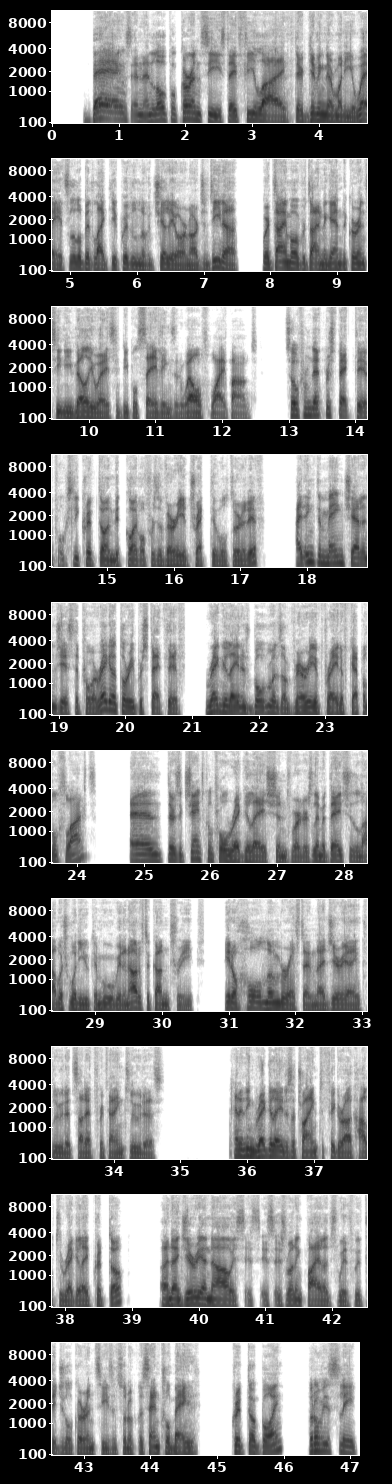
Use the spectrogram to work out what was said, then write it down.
banks and, and local currencies, they feel like they're giving their money away. It's a little bit like the equivalent of in Chile or in Argentina, where time over time again, the currency devaluates and people's savings and wealth wipe out. So from that perspective, obviously crypto and Bitcoin offers a very attractive alternative. I think the main challenge is that from a regulatory perspective, regulators, governments are very afraid of capital flights. And there's exchange control regulations where there's limitations on how much money you can move in and out of the country in a whole number of them, Nigeria included, South Africa included. And I think regulators are trying to figure out how to regulate crypto. Uh, Nigeria now is, is, is is running pilots with with digital currencies and sort of a central bank crypto coin. But obviously,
